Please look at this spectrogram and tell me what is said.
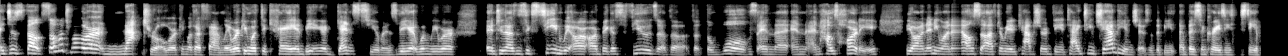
It just felt so much more natural working with our family, working with decay and being against humans. Being when we were in 2016, we are our biggest feuds are the, the the wolves and the and and House Hardy beyond anyone else after we had captured the tag team championships with the Abyss and Crazy Steve.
